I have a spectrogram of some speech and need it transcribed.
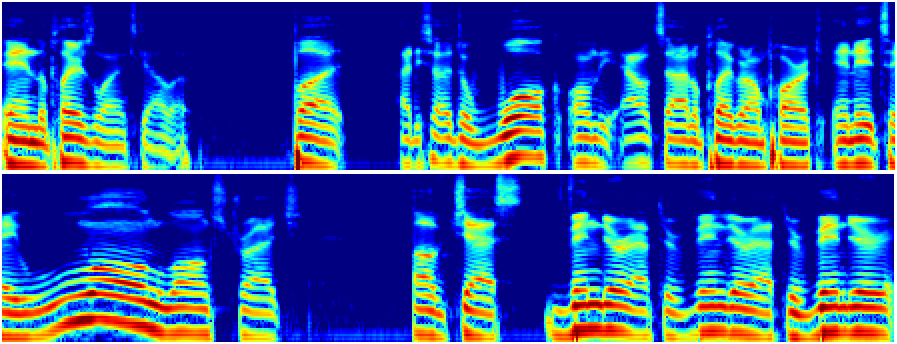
and the Players Alliance Gala. But I decided to walk on the outside of Playground Park, and it's a long, long stretch of just vendor after vendor after vendor.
